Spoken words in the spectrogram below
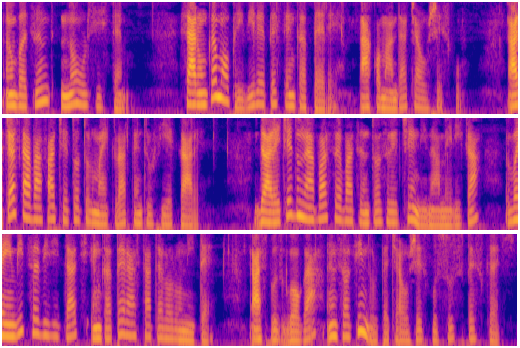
învățând noul sistem. Să aruncăm o privire peste încăpere, a comandat Ceaușescu. Aceasta va face totul mai clar pentru fiecare. Deoarece dumneavoastră v-ați întors recent din America, vă invit să vizitați încăperea Statelor Unite, a spus Goga, însoțindu-l pe Ceaușescu sus pe scări.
